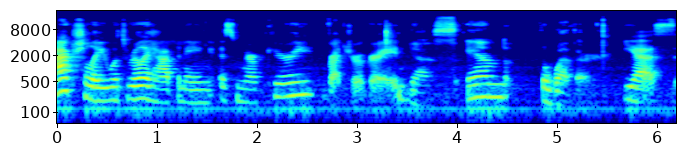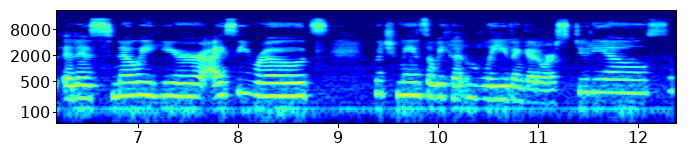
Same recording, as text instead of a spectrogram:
Actually, what's really happening is Mercury retrograde. Yes, and the weather. Yes, it is snowy here, icy roads, which means that we couldn't leave and go to our studio. So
